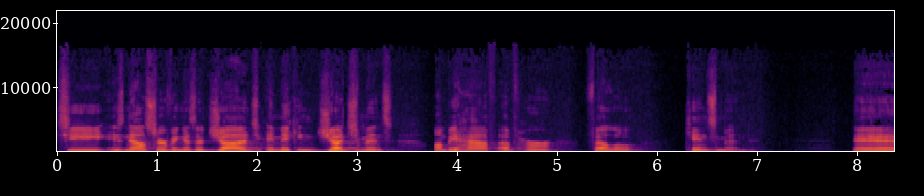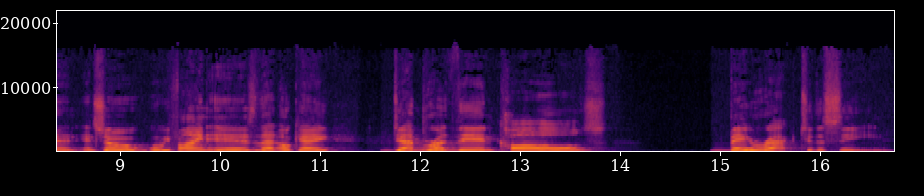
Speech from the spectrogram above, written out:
she is now serving as a judge and making judgments on behalf of her fellow kinsmen. And, and so what we find is that, okay, Deborah then calls Barak to the scene.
